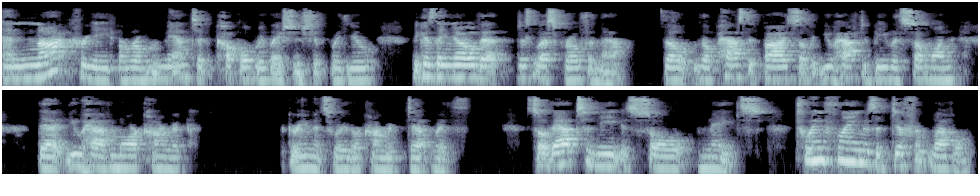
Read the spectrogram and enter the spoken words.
and not create a romantic couple relationship with you because they know that there's less growth in that. They'll, they'll pass it by so that you have to be with someone that you have more karmic agreements with or karmic debt with. So that to me is soul mates. Twin flame is a different level.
